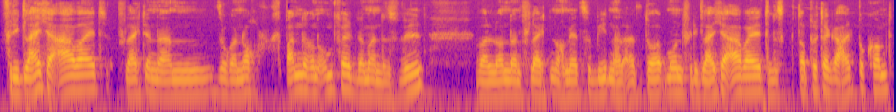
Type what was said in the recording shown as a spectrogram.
für die gleiche Arbeit, vielleicht in einem sogar noch spannenderen Umfeld, wenn man das will, weil London vielleicht noch mehr zu bieten hat als Dortmund für die gleiche Arbeit, das doppelte Gehalt bekommt,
